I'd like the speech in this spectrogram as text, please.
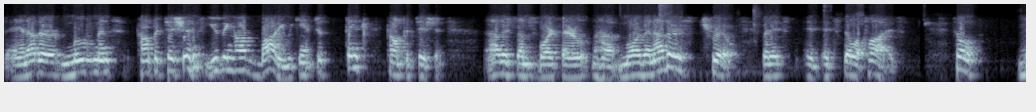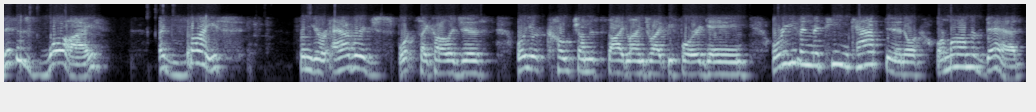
and other movement competitions using our body. We can't just think competition. Uh, there's some sports that are uh, more than others, true, but it's, it, it still applies. So this is why advice from your average sports psychologist or your coach on the sidelines right before a game, or even the team captain or, or mom or dad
